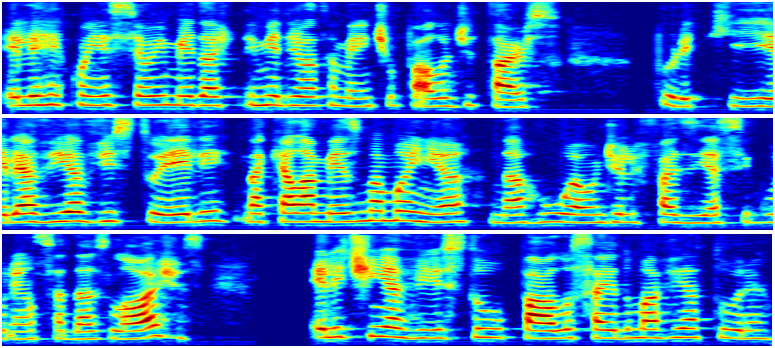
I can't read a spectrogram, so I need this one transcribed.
ele reconheceu imedi imediatamente o Paulo de Tarso, porque ele havia visto ele naquela mesma manhã na rua onde ele fazia a segurança das lojas. Ele tinha visto o Paulo sair de uma viatura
